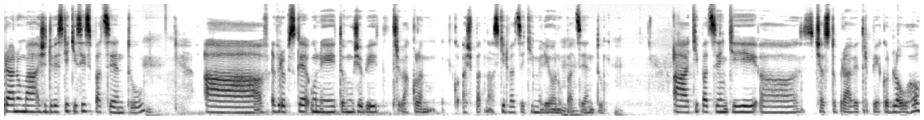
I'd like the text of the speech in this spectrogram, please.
ránu má až 200 tisíc pacientů. Hmm a v Evropské unii to může být třeba kolem jako až 15-20 milionů mm-hmm. pacientů. Mhm. A ti pacienti uh, často právě trpí jako dlouho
